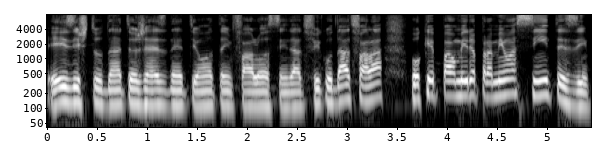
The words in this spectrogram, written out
ex-estudante, hoje residente ontem, falou assim, da dificuldade de falar, porque Palmira, para mim, é uma síntese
